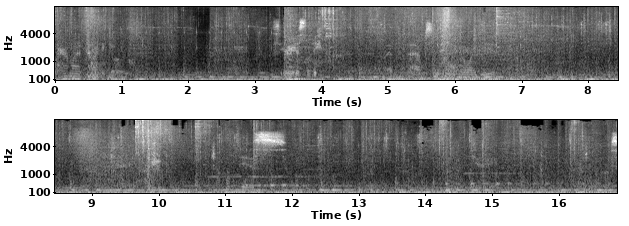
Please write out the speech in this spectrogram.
Where am I trying to go? Seriously? I have absolutely no idea. Jump up this. Okay. Jump across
